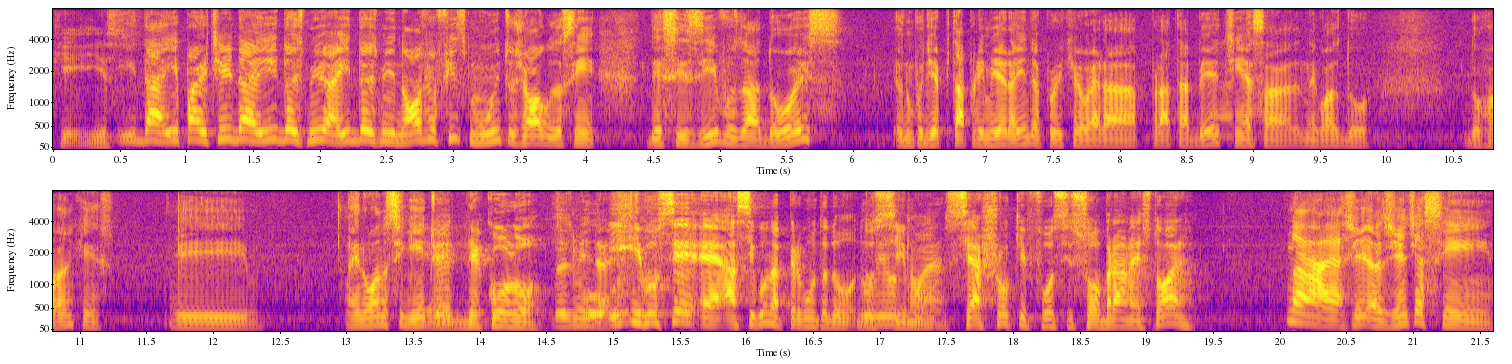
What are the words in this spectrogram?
Que isso. E daí, a partir daí, 2000, aí 2009, eu fiz muitos jogos, assim, decisivos da 2. Eu não podia apitar primeiro ainda, porque eu era prata B, tinha esse negócio do, do ranking. E Aí no ano seguinte. É, decolou. 2010. E, e você, é, a segunda pergunta do, do, do Simon, é. você achou que fosse sobrar na história? Não, a gente, assim.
